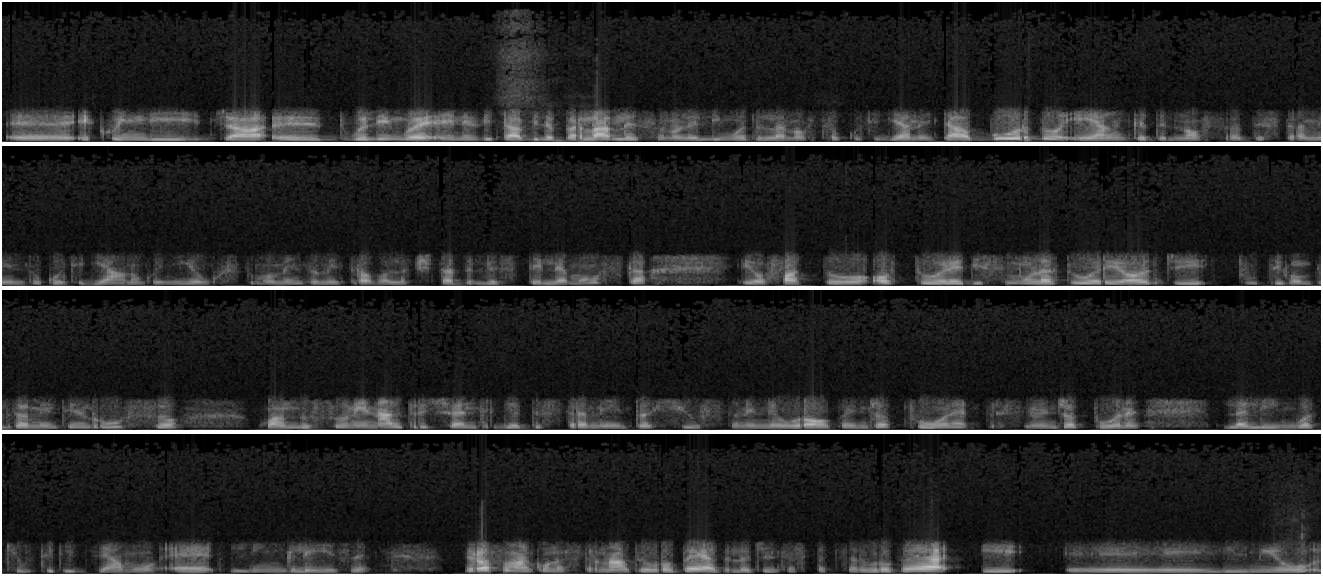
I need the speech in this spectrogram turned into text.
Eh, e quindi già eh, due lingue è inevitabile parlarle, sono le lingue della nostra quotidianità a bordo e anche del nostro addestramento quotidiano, quindi io in questo momento mi trovo alla città delle stelle a Mosca e ho fatto otto ore di simulatori oggi tutti completamente in russo quando sono in altri centri di addestramento a Houston, in Europa, in Giappone, persino in Giappone, la lingua che utilizziamo è l'inglese. Però sono anche un'astronauta europea dell'Agenzia Spaziale Europea e eh, mio,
